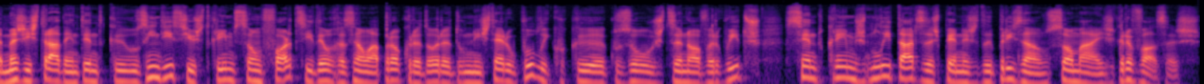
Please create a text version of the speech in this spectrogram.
A magistrada entende que os indícios de crime são fortes e deu razão à procuradora do Ministério Público que acusou os 19 arguídos, sendo crimes militares as penas de prisão são mais gravosas.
